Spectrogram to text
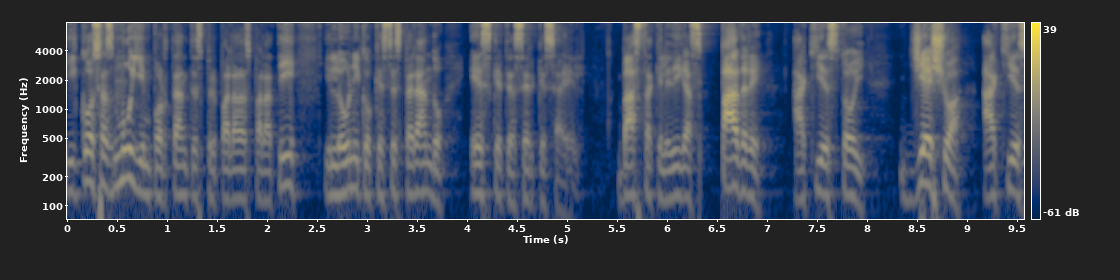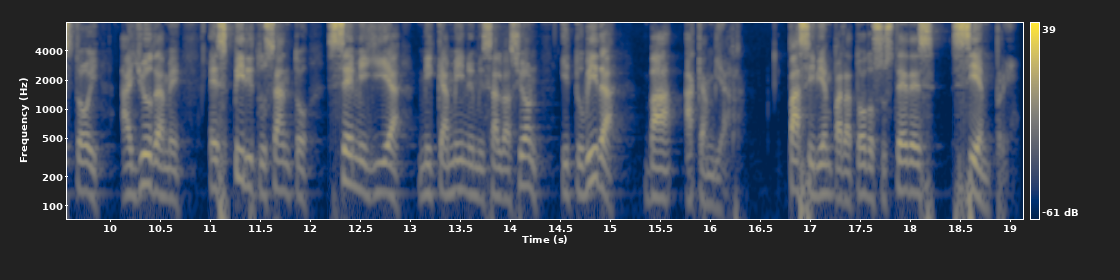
y cosas muy importantes preparadas para ti y lo único que está esperando es que te acerques a Él. Basta que le digas, Padre, aquí estoy, Yeshua, aquí estoy, ayúdame, Espíritu Santo, sé mi guía, mi camino y mi salvación y tu vida va a cambiar. Paz y bien para todos ustedes siempre.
